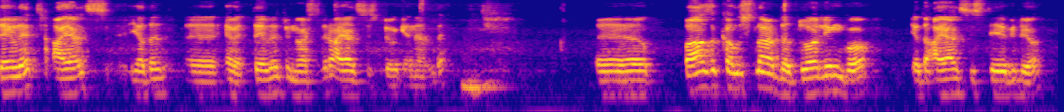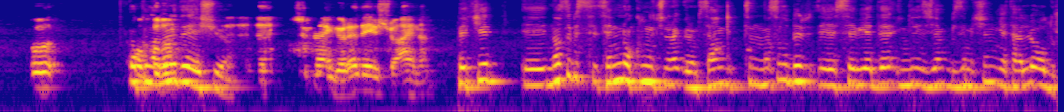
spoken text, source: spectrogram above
Devlet IELTS ya da e, evet devlet üniversiteleri IELTS istiyor genelde. E, bazı kalışlar da Duolingo ya da IELTS isteyebiliyor. Bu Okuluna Okulun- göre değişiyor. disipline göre değişiyor aynen. Peki e, nasıl bir se- senin okulun için örnek veriyorum. Sen gittin nasıl bir e, seviyede İngilizce bizim için yeterli olur?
